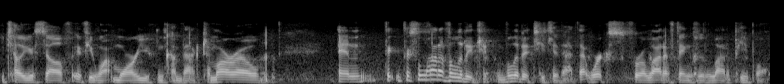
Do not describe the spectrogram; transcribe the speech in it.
You tell yourself, if you want more, you can come back tomorrow. And th- there's a lot of validity, validity to that. That works for a lot of things with a lot of people.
